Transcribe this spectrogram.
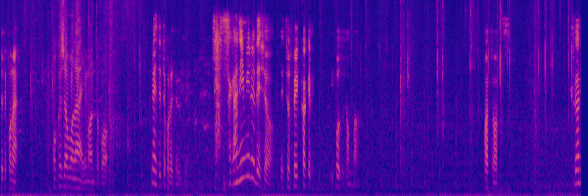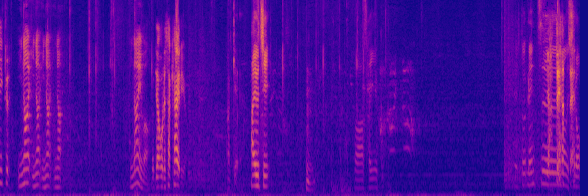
出てこない。屋上もない、今んとこ。ね、出てこない、出てこない。さすがに見るでしょ。え、ちょっとフェイクかけて、行こうぜ、3番。待つ待つ。さすがに来る。いないいないいないいないいないわじゃあ俺先入るよ。オッケー。あ、うち。うん。わあ、最悪。えっと、レンツの後ろ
